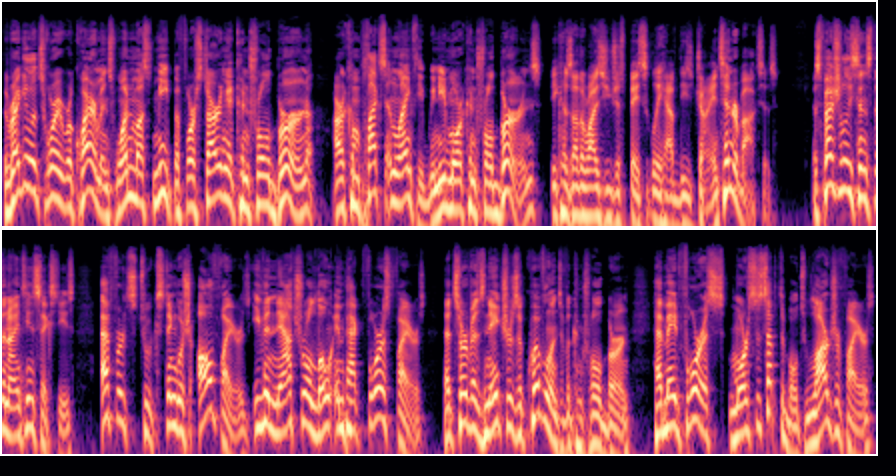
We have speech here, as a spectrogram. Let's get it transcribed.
The regulatory requirements one must meet before starting a controlled burn are complex and lengthy. We need more controlled burns because otherwise you just basically have these giant tinderboxes. Especially since the 1960s, efforts to extinguish all fires, even natural low impact forest fires that serve as nature's equivalent of a controlled burn, have made forests more susceptible to larger fires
